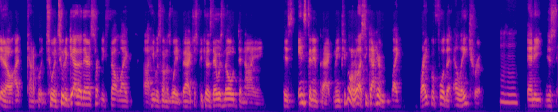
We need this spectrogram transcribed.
You know, I kind of put two and two together there. It certainly felt like uh, he was on his way back, just because there was no denying his instant impact. I mean, people don't realize he got here like right before the LA trip, mm-hmm. and he just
